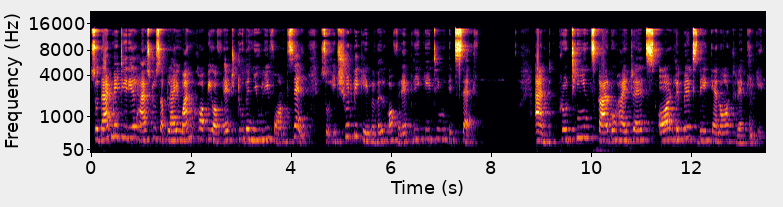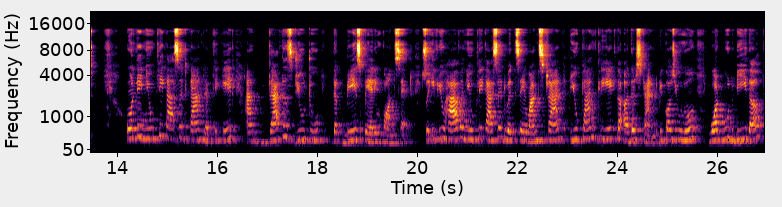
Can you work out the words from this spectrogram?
So that material has to supply one copy of it to the newly formed cell. So it should be capable of replicating itself. And proteins carbohydrates or lipids they cannot replicate only nucleic acid can replicate and that is due to the base pairing concept. So if you have a nucleic acid with say one strand, you can create the other strand because you know what would be the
